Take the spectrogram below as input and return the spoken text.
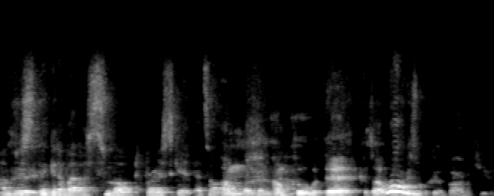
I'm just Hey. thinking about a smoked brisket. That's all I'm, I'm thinking about. I'm cool with that because I Woo. always cook barbecue.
